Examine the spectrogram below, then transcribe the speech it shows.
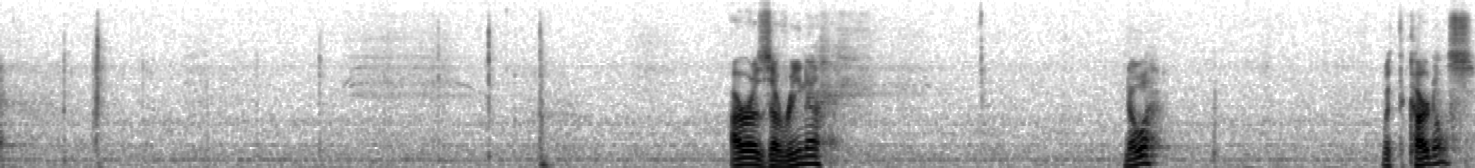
Arozarena. Noah with the Cardinals.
